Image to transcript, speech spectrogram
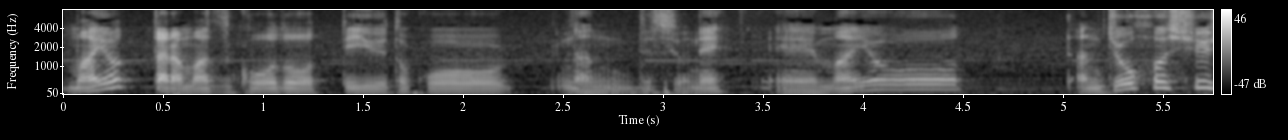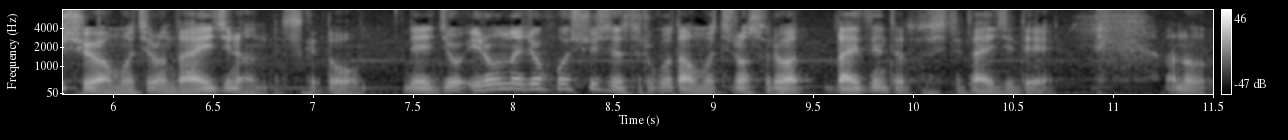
迷ったらまず行動っていうとこなんですよね。えー迷あの情報収集はもちろん大事なんですけどでいろんな情報収集することはもちろんそれは大前提として大事であの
